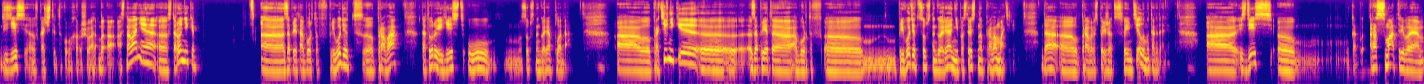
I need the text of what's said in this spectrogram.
здесь в качестве такого хорошего основания сторонники Э, запрета абортов приводит э, права, которые есть у, собственно говоря, плода. А противники э, запрета абортов приводят, собственно говоря, непосредственно права матери, да, право распоряжаться своим телом и так далее. А здесь как бы, рассматривая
